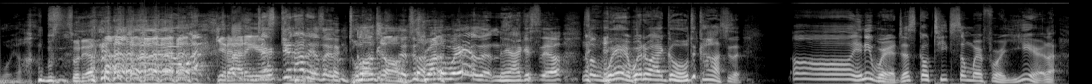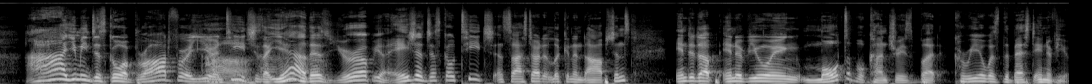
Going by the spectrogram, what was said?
뭐야? 무슨 소리야? Get out of here. Just get out of here. I was like, 도망쳐. just run away. I was like, 네, 알겠어요. So where? Where do I go? 어떡하? She's like, oh, anywhere. Just go teach somewhere for a year. And I, ah, you mean just go abroad for a year and teach? She's like, yeah, there's Europe, you know, Asia. Just go teach. And so I started looking into options. Ended up interviewing multiple countries, but Korea was the best interview.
